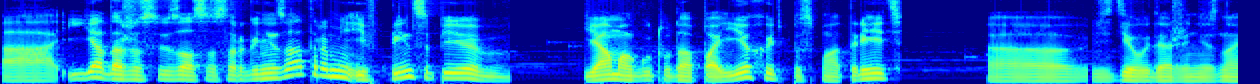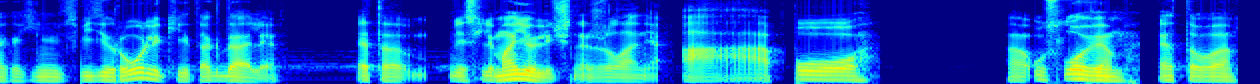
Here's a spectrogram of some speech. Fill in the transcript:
а, я даже связался с организаторами, и в принципе я могу туда поехать, посмотреть, э, сделать даже, не знаю, какие-нибудь видеоролики и так далее. Это если мое личное желание. А по э, условиям этого,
